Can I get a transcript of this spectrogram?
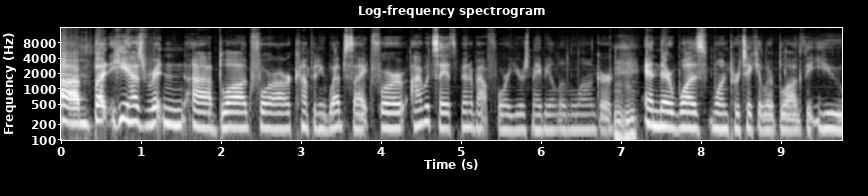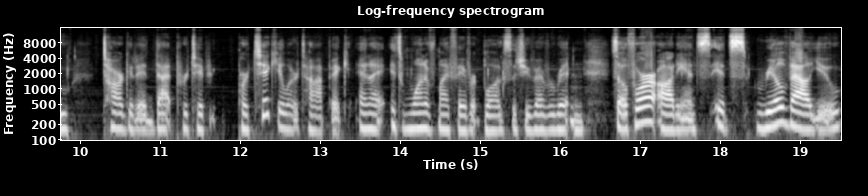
Um, but he has written a blog for our company website for, I would say it's been about four years, maybe a little longer. And there was one particular blog that you targeted that partic- particular topic. And I, it's one of my favorite blogs that you've ever written. So for our audience, it's real value.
